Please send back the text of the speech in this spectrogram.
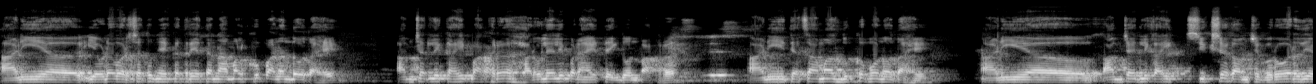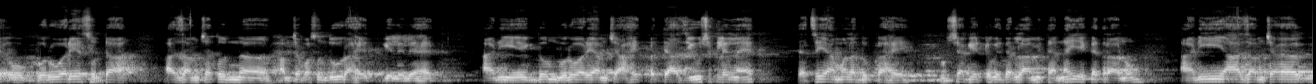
आणि एवढ्या वर्षातून एकत्र येताना आम्हाला खूप आनंद होत आहे. आमच्यातले काही पाखरं हरवलेले पण आहेत एक दोन पाखरं. आणि त्याचं आम्हाला दुःख पण होत आहे. आणि आमच्या इथले काही शिक्षक आमचे गुरुवर्य गुरुवर्य सुद्धा आज आमच्यातून आमच्यापासून दूर आहेत गेलेले आहेत. आणि एक दोन गुरुवारी आमचे आहेत पण ते आज येऊ शकलेले नाहीत. त्याचंही आम्हाला दुःख आहे. पुढच्या गेट टुगेदरला आम्ही त्यांनाही एकत्र आणू. आणि आज आमच्या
